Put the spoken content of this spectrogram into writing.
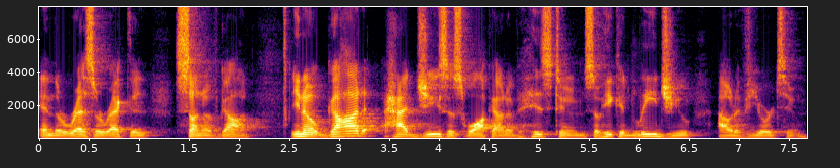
in the resurrected Son of God. You know, God had Jesus walk out of his tomb so he could lead you out of your tomb.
